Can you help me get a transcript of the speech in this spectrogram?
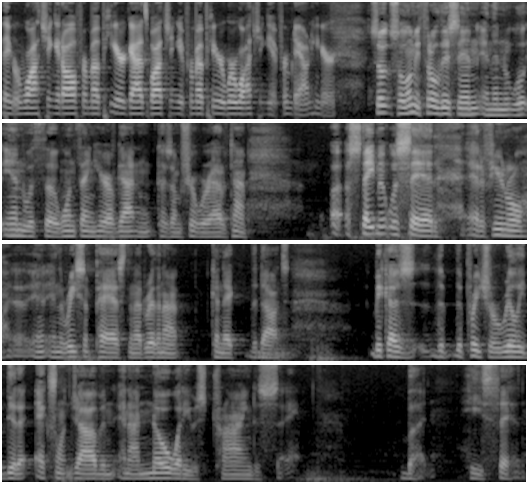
They were watching it all from up here. God's watching it from up here. We're watching it from down here. So, so let me throw this in, and then we'll end with uh, one thing here I've gotten because I'm sure we're out of time. A, a statement was said at a funeral uh, in, in the recent past, and I'd rather not connect the dots because the, the preacher really did an excellent job, and, and I know what he was trying to say. But he said,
